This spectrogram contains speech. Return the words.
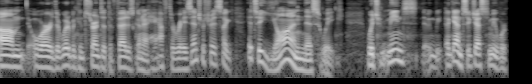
Um, or there would have been concerns that the Fed is going to have to raise interest rates. Like it's a yawn this week, which means, again, suggests to me we're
